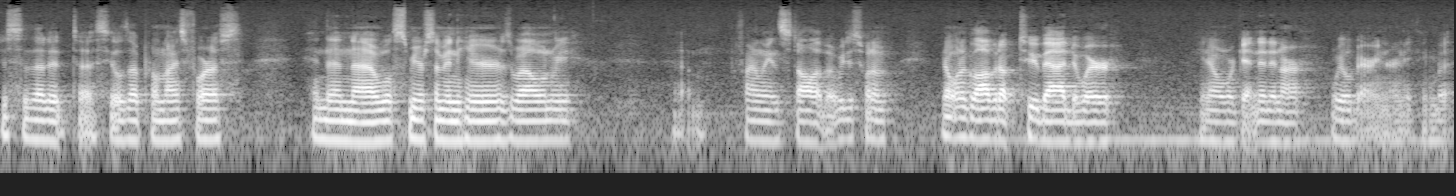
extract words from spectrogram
just so that it uh, seals up real nice for us. And then uh, we'll smear some in here as well when we um, finally install it. But we just want to, we don't want to glob it up too bad to where, you know, we're getting it in our wheel bearing or anything. But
